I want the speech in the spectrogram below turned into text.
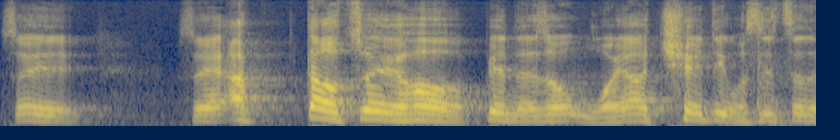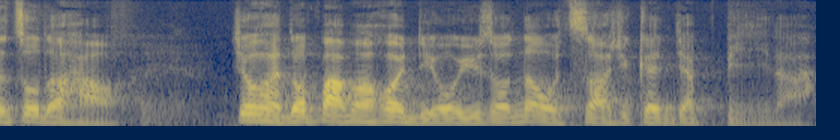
所以，所以啊，到最后变得说，我要确定我是真的做得好，就很多爸妈会流于说，那我只好去跟人家比啦。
